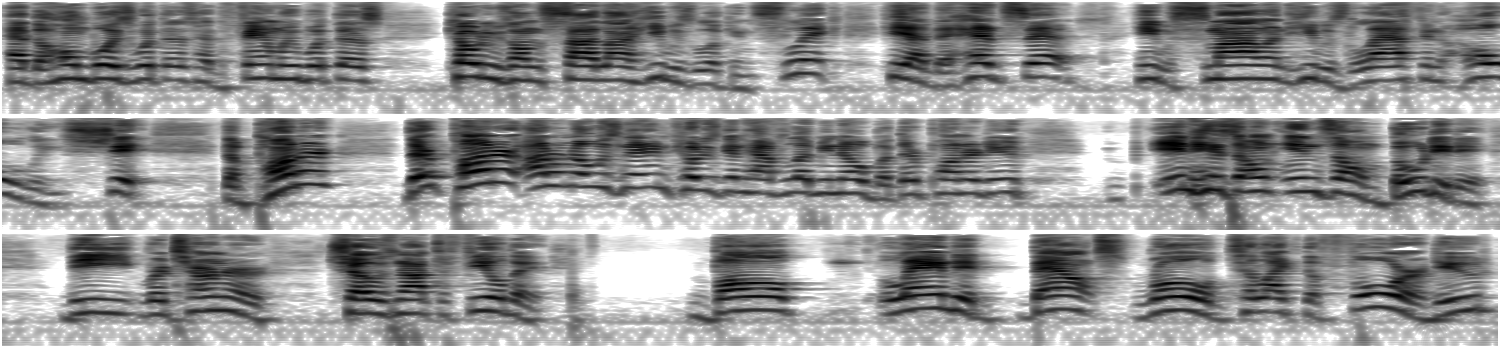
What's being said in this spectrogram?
had the homeboys with us, had the family with us. Cody was on the sideline. He was looking slick. He had the headset. He was smiling. He was laughing. Holy shit. The punter, their punter, I don't know his name. Cody's going to have to let me know, but their punter, dude, in his own end zone, booted it. The returner chose not to field it. Ball landed, bounced, rolled to like the four, dude.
